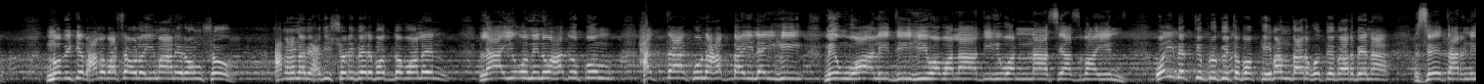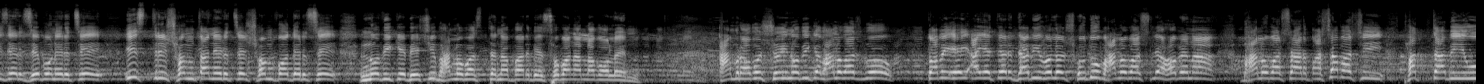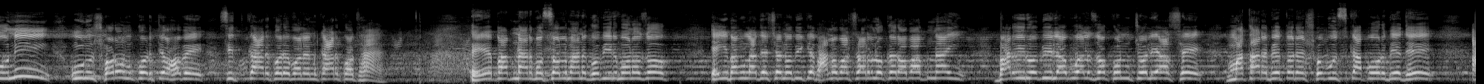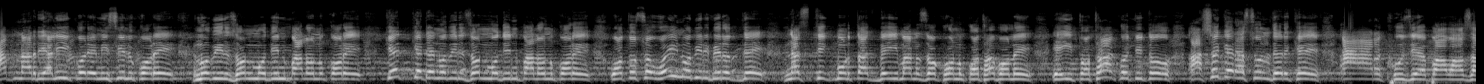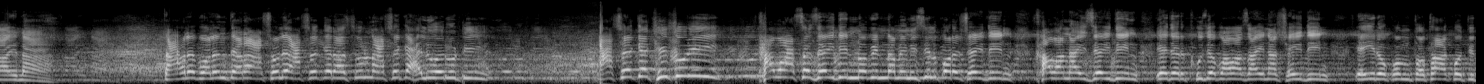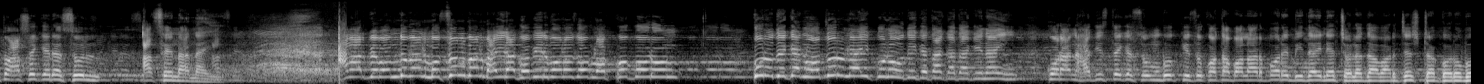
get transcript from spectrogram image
নবীকে ভালোবাসা হলো ইমানের অংশ। আমরা নবী হাদিস শরীফের মধ্যে বলেন, লা ইউমিনু আহাদুকুম হাত্তা কুন হাব্বা ইলাইহি মিন ওয়ালিদিহি ওয়া ওয়ালাদিহি ওয়ান নাসি আজমাইন। ওই ব্যক্তি প্রকৃতপক্ষে ইমানদার হতে পারবে না। যে তার নিজের জীবনের চেয়ে, স্ত্রী সন্তানের চেয়ে, সম্পদের চেয়ে নবীকে বেশি ভালোবাসতে না পারবে সোবান আল্লাহ বলেন। আমরা অবশ্যই নবীকে ভালোবাসবো, তবে এই আয়াতের দাবি হলো শুধু ভালোবাসলে হবে না, ভালোবাসার পাশাপাশি ফাত্তাবি উনি অনুসরণ করতে হবে। চিৎকার করে বলেন, কার কথা? এ পাবনার মুসলমান গভীর মনোযোগ। এই বাংলাদেশে নবীকে ভালোবাসার লোকের অভাব নাই। বারুই রবিউল আবুয়াল যখন চলে আসে, মাথার ভেতরে সবুজ কাপড় বেঁধে আপনার র্যালি করে, মিছিল করে, নবীর জন্মদিন পালন করে, কেক কেটে নবীর জন্মদিন পালন করে, অথচ ওই নবীর বিরুদ্ধে নাস্তিক, মোরতাদ, বেঈমান যখন কথা বলে, এই তথাকথিত আশেকে রাসুলদেরকে আর খুঁজে পাওয়া যায় না। তাহলে বলেন তারা আসলে আশেকে রাসুল না আশেকে হালুয়া রুটি? আশেকে খিচুড়ি? খাওয়া আছে যেই দিন নবীর নামে মিছিল করে সেই দিন, খাওয়া নাই যেই দিন, এদের খুঁজে পাওয়া যায় না সেই দিন। এই রকম তথাকথিত আশেকে রসুল আছে না নাই? আমার বন্ধুগণ মুসলমান ভাইরা, গভীর মনোযোগ লক্ষ্য করুন। কোনো দিকে নজর নাই, কোনো দিকে তাকাতাকি নাই। কোরআন হাদিস থেকে চুম্বুক কিছু কথা বলার পরে বিদায় নিয়ে চলে যাওয়ার চেষ্টা করব।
